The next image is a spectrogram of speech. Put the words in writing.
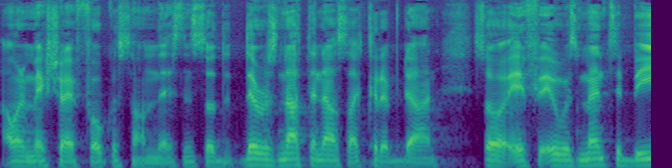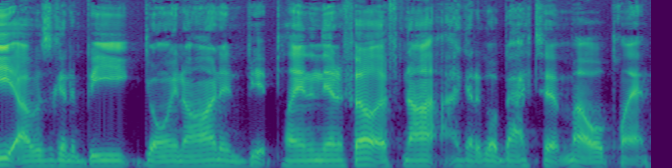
I want to make sure I focus on this. And so th- there was nothing else I could have done. So if it was meant to be, I was going to be going on and be playing in the NFL. If not, I got to go back to my old plan,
